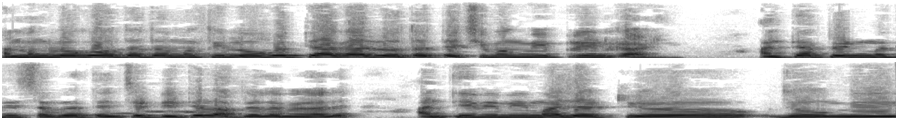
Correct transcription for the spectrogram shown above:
आणि मग लोगो होता तर मग ती लोगो त्या गाडीवर होता त्याची मग मी प्रिंट काढली. आणि त्या प्रिंटमध्ये सगळं त्यांचे डिटेल आपल्याला मिळाले. आणि ते बी मी माझ्या जो मी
